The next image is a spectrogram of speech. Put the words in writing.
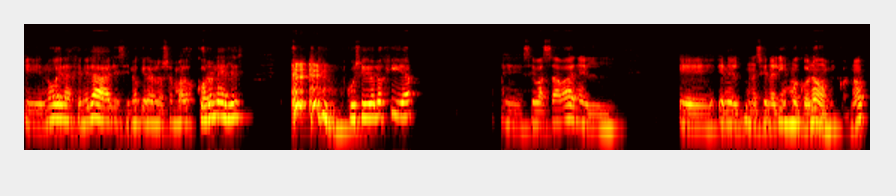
que no eran generales, sino que eran los llamados coroneles, cuya ideología eh, se basaba en el, eh, en el nacionalismo económico, ¿no?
